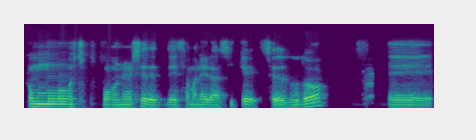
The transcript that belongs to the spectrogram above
como exponerse de, esa manera, así que se desnudó. Eh,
